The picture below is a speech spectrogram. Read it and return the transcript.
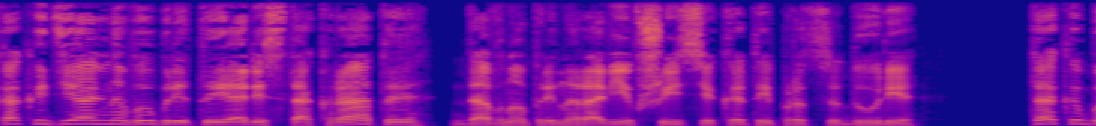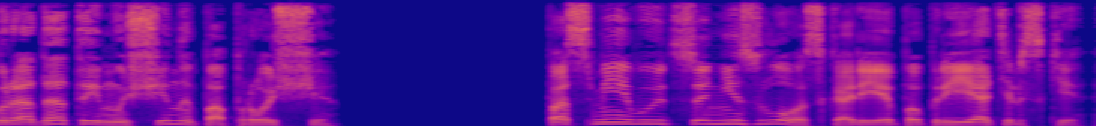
Как идеально выбритые аристократы, давно приноровившиеся к этой процедуре, так и бородатые мужчины попроще. Посмеиваются не зло, скорее по-приятельски,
